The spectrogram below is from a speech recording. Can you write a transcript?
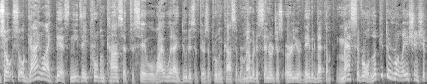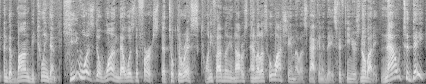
So, so a guy like this needs a proven concept to say, well, why would I do this if there's a proven concept? Remember the synergist earlier, David Beckham, massive role. Look at the relationship and the bond between them. He was the one that was the first that took the risk. $25 million MLS. Who watched MLS back in the days, 15 years? Nobody. Now today,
